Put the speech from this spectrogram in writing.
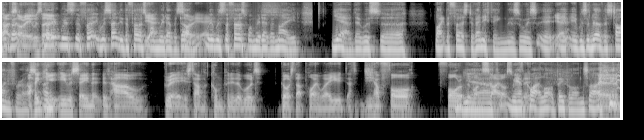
quite, but, sorry, it was but it was the fir- it was certainly the first Yeah, one we'd ever done. sorry, yeah, it was the first one we'd ever made. Yeah, there was uh, like the first of anything. There's always it, Yeah. it, it was a nervous time for us. I think And- he, he was saying that is how great it is to have a company that would go to that point where you did you have four four of them yeah, on site or we had quite a lot of people on site. um,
